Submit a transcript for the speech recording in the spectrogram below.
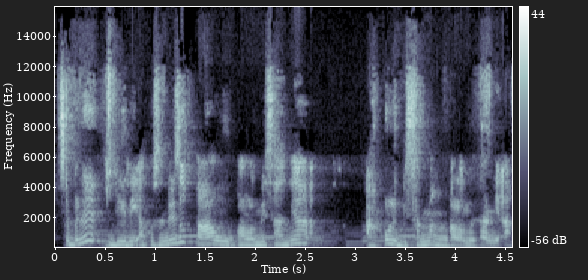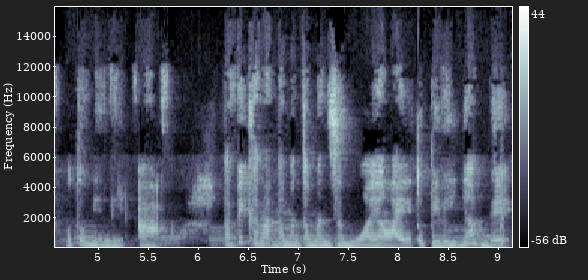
Sebenarnya diri aku sendiri tuh tahu kalau misalnya aku lebih seneng kalau misalnya aku tuh pilih A. Tapi karena teman-teman semua yang lain itu pilihnya B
